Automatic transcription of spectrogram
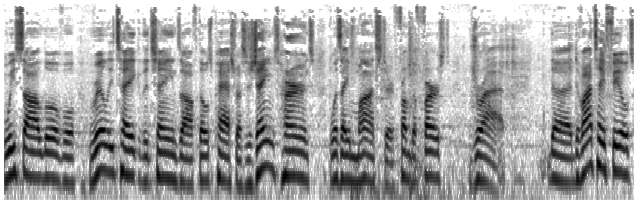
we saw Louisville really take the chains off those pass rushers. James Hearns was a monster from the first drive. The Devonte Fields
